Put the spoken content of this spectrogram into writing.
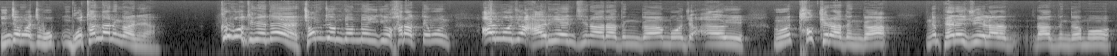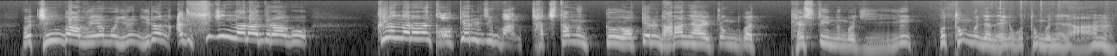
인정받지 못, 못한다는 거 아니야. 그럼 어떻게 돼? 점점 점점 이게 하락되면 아니 뭐저 아르헨티나라든가 뭐 저기 어? 터키라든가 베네수엘라라든가 뭐 어, 짐바브웨 뭐 이런 이런 아주 후진 나라들하고 그런 나라는 그 어깨를 지금 막 자칫하면 그 어깨를 나란히 할 정도가 될 수도 있는 거지. 이게 보통 문제냐, 이게 보통 문제냐.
